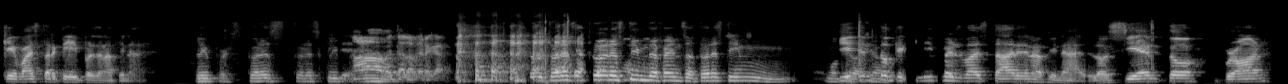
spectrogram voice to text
que va a estar Clippers en la final. Clippers, tú eres, tú eres Clippers. Ah, vete a la verga. Tú, tú eres, tú eres team defensa, tú eres team motivación. Siento que Clippers va a estar en la final. Lo siento, Braun,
